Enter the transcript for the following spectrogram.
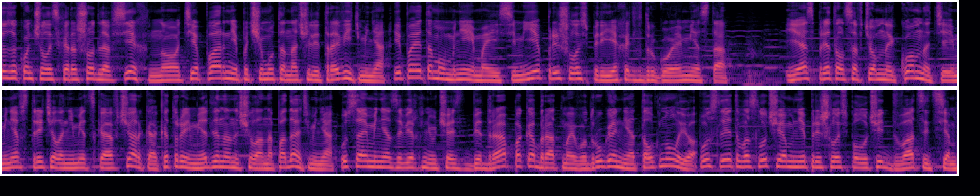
Все закончилось хорошо для всех, но те парни почему-то начали травить меня, и поэтому мне и моей семье пришлось переехать в другое место. Я спрятался в темной комнате, и меня встретила немецкая овчарка, которая медленно начала нападать меня, кусая меня за верхнюю часть бедра, пока брат моего друга не оттолкнул ее. После этого случая мне пришлось получить 27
